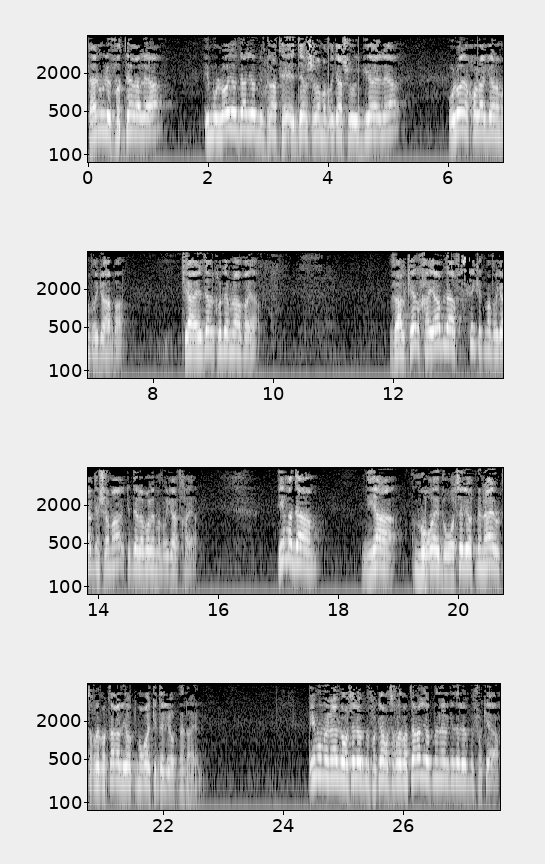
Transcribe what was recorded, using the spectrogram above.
דהיינו לוותר עליה, אם הוא לא יודע להיות מבחינת היעדר של המדרגה שהוא הגיע אליה, הוא לא יכול להגיע למדרגה הבאה, כי ההיעדר קודם להוויה. ועל כן חייב להפסיק את מדרגת נשמה כדי לבוא למדרגת חיה. אם אדם נהיה מורה והוא רוצה להיות מנהל, הוא צריך לוותר על להיות מורה כדי להיות מנהל. אם הוא מנהל ורוצה להיות מפקח, הוא צריך לוותר על להיות מנהל כדי להיות מפקח.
